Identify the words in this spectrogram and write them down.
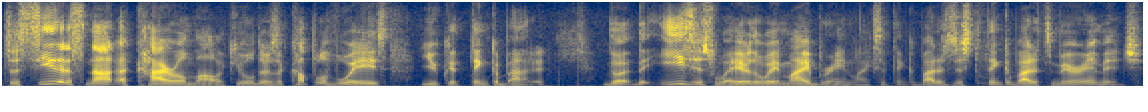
To see that it's not a chiral molecule, there's a couple of ways you could think about it. The, the easiest way, or the way my brain likes to think about it, is just to think about its mirror image.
